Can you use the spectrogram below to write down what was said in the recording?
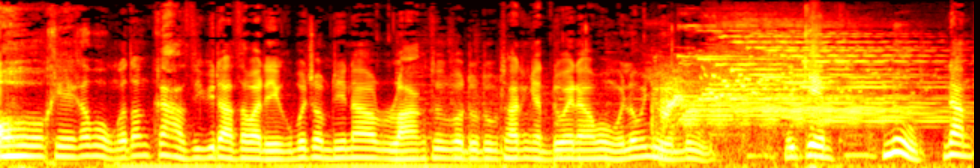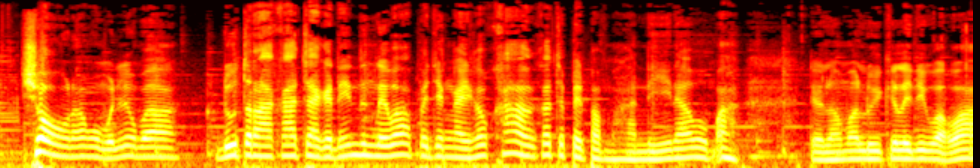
โอเคครับผมก็ต้องกล่าวสีวิดาสวัสดีคุณผู้ชมที่น่ารักทุกคนทุกๆท่านกันด้วยนะครับผมวันนี้เรามาอยู่กันดูในเกมนูนำโชว์นะผมวันนี้เรามาดูตราการจ่ายกันนิดนึงเลยว่าเป็นยังไงคร่าวๆก็จะเป็นประมาณนี้นะผมอะเดี๋ยวเรามาลุยกันเลยดีกว่าว่า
